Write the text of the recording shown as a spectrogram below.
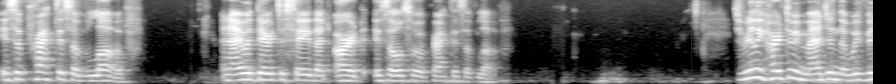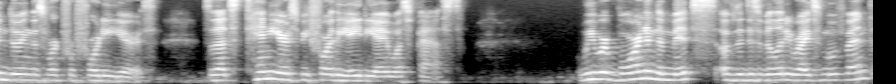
is a practice of love. And I would dare to say that art is also a practice of love. It's really hard to imagine that we've been doing this work for 40 years. So that's 10 years before the ADA was passed we were born in the midst of the disability rights movement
